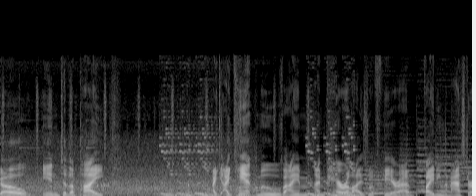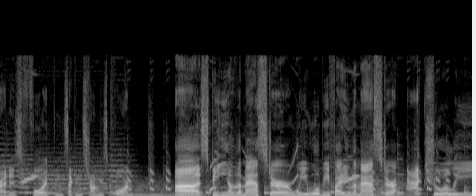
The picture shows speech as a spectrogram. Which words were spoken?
Go into the pipe. I, I can't move. I am I'm paralyzed with fear. I'm fighting the master at his fourth and second strongest form. Uh, speaking of the master, we will be fighting the master actually.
